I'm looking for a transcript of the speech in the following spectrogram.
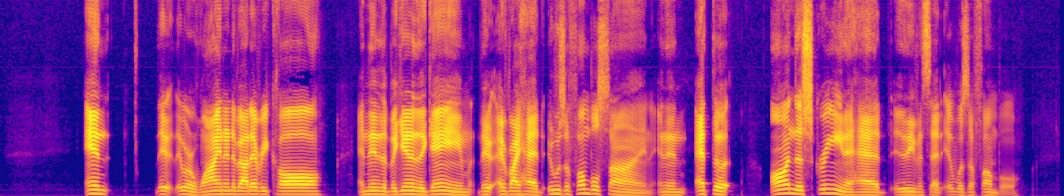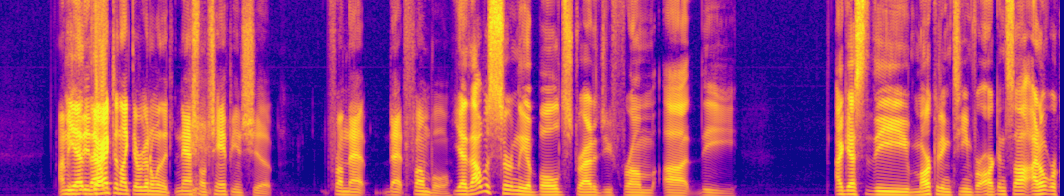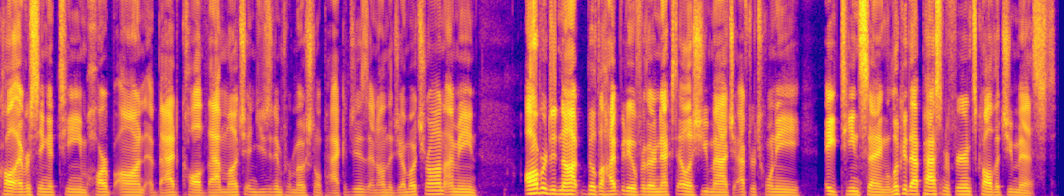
And they they were whining about every call, And then at the beginning of the game, they, everybody had it was a fumble sign, and then at the on the screen it had it even said it was a fumble. I mean, Yeah, they, they're acting like they were going to win the national championship from that that fumble. Yeah, that was certainly a bold strategy from uh, the, I guess the marketing team for Arkansas. I don't recall ever seeing a team harp on a bad call that much and use it in promotional packages and on the jumbotron. I mean, Auburn did not build a hype video for their next LSU match after 2018, saying, "Look at that pass interference call that you missed,"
